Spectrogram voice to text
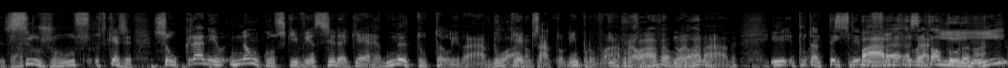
Exato. se os russos. Quer dizer, se a Ucrânia não conseguir vencer a guerra na totalidade, claro. o que é, apesar de tudo, improvável. Improvável, não é claro. é verdade? E, portanto, tem que se ter para um fim equilibrado. Altura, e aí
